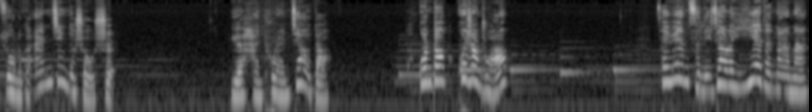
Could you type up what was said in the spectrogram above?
做了个安静的手势。约翰突然叫道：“关灯，快上床！”在院子里叫了一夜的娜娜，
